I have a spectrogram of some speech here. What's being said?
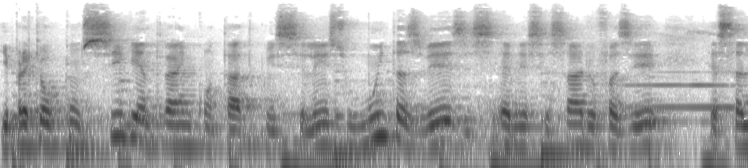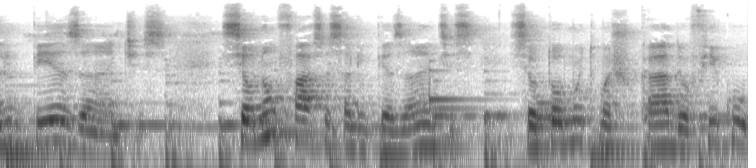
E para que eu consiga entrar em contato com esse silêncio, muitas vezes é necessário fazer essa limpeza antes. Se eu não faço essa limpeza antes, se eu estou muito machucado, eu fico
